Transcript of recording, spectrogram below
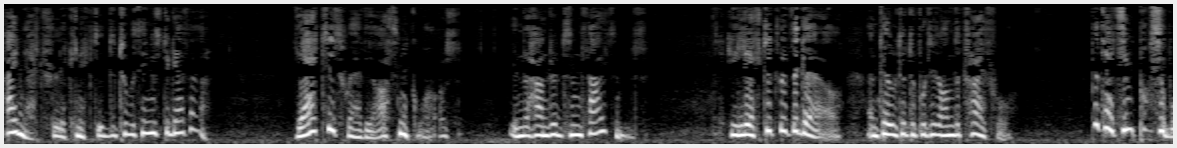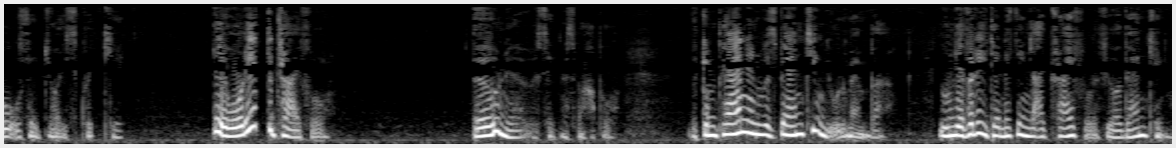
I naturally connected the two things together. That is where the arsenic was, in the hundreds and thousands. He left it with the girl and told her to put it on the trifle. But that's impossible, said Joyce quickly. They all ate the trifle. Oh, no, said Miss Marple. The companion was banting, you remember. You never eat anything like trifle if you're banting.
